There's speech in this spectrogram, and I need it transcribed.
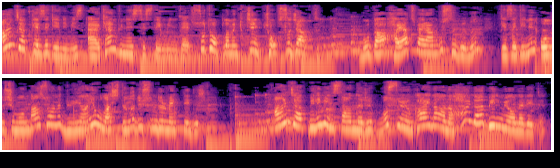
Ancak gezegenimiz erken güneş sisteminde su toplamak için çok sıcaktı. Bu da hayat veren bu sıvının gezegenin oluşumundan sonra dünyaya ulaştığını düşündürmektedir. Ancak bilim insanları bu suyun kaynağını hala bilmiyorlar idi.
